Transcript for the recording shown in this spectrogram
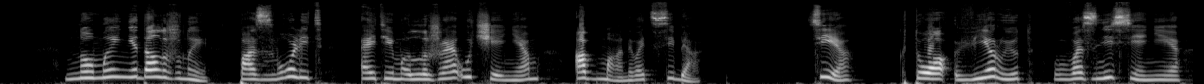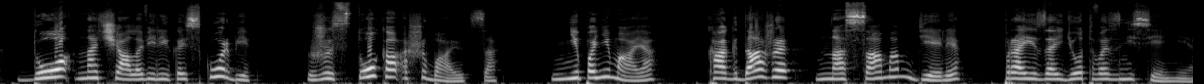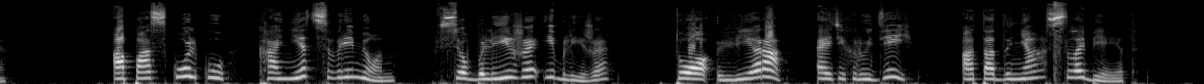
Но мы не должны позволить этим лжеучением обманывать себя. Те, кто веруют в вознесение до начала великой скорби, жестоко ошибаются, не понимая, когда же на самом деле произойдет вознесение. А поскольку конец времен все ближе и ближе, то вера этих людей ото дня слабеет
